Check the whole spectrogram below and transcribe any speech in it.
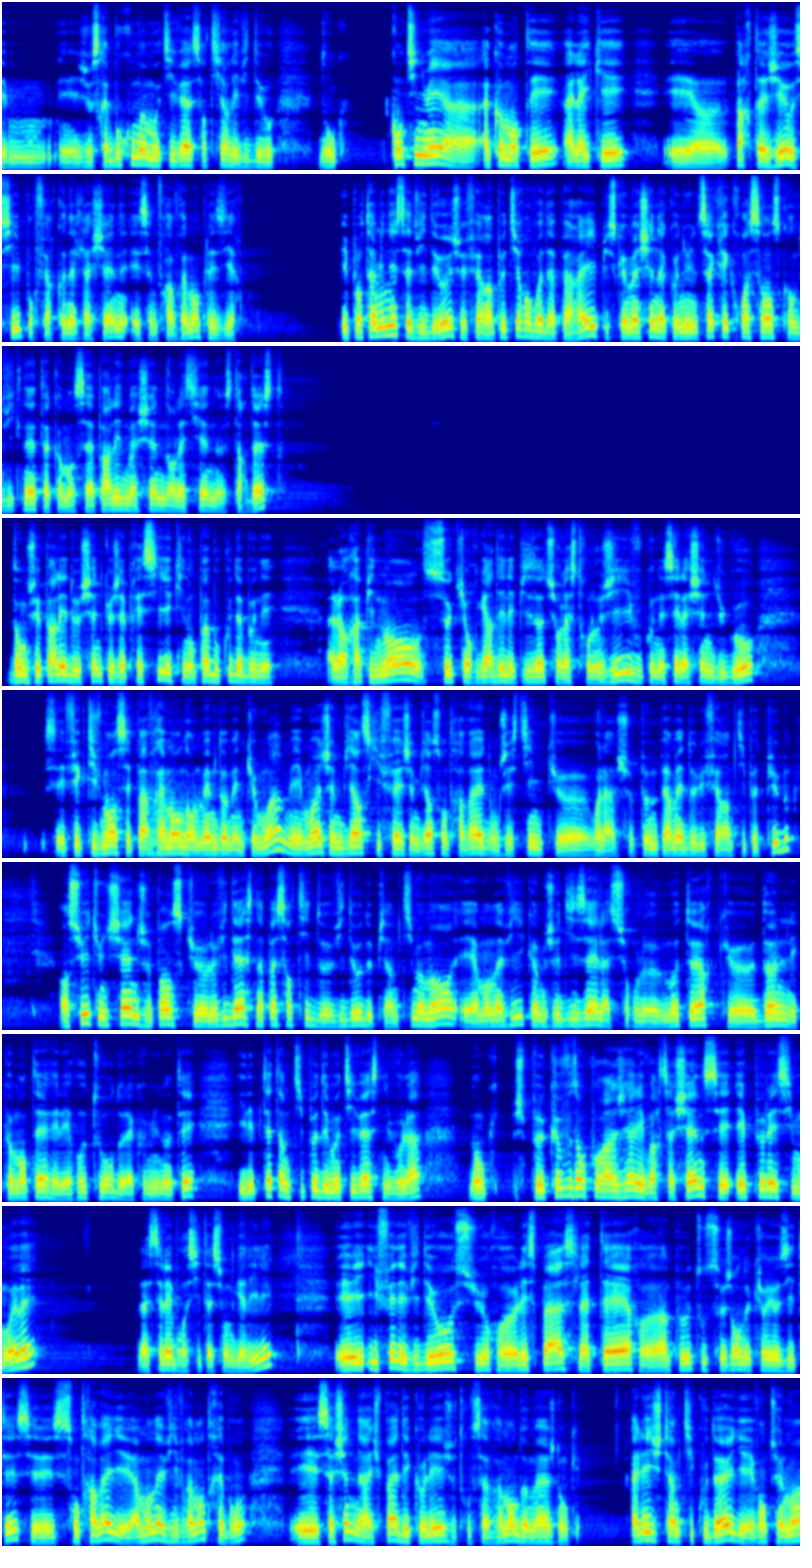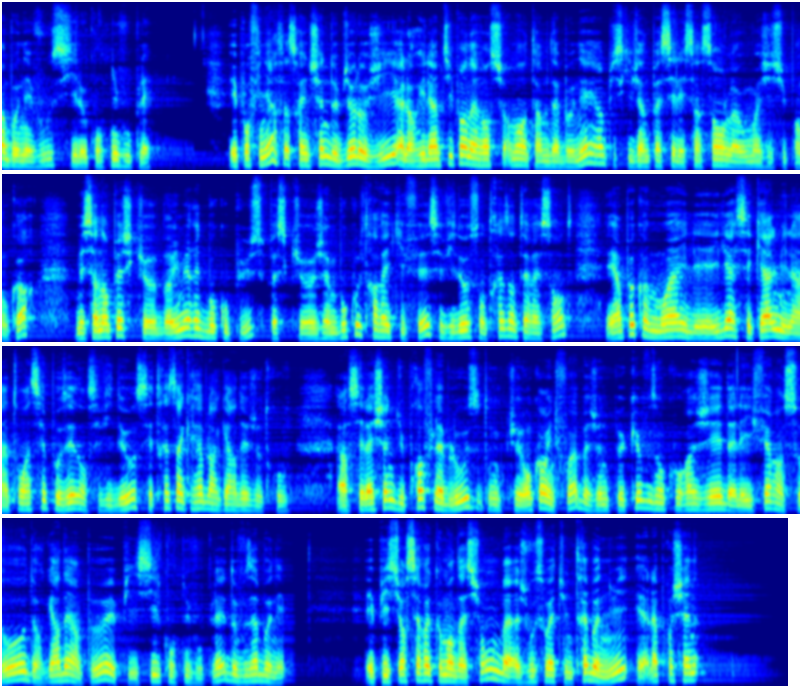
et, et je serais beaucoup moins motivé à sortir les vidéos. Donc continuez à, commenter, à liker et euh, partager aussi pour faire connaître la chaîne et ça me fera vraiment plaisir. Et pour terminer cette vidéo, je vais faire un petit renvoi d'appareil puisque ma chaîne a connu une sacrée croissance quand Vicnet a commencé à parler de ma chaîne dans la sienne Stardust. Donc je vais parler de chaînes que j'apprécie et qui n'ont pas beaucoup d'abonnés. Alors rapidement, ceux qui ont regardé l'épisode sur l'astrologie, vous connaissez la chaîne d'Hugo, c'est effectivement c'est pas vraiment dans le même domaine que moi, mais moi j'aime bien ce qu'il fait, j'aime bien son travail, donc j'estime que voilà, je peux me permettre de lui faire un petit peu de pub. Ensuite, une chaîne, je pense que le vidéaste n'a pas sorti de vidéo depuis un petit moment, et à mon avis, comme je disais là sur le moteur que donnent les commentaires et les retours de la communauté, il est peut-être un petit peu démotivé à ce niveau-là. Donc je peux que vous encourager à aller voir sa chaîne, c'est Epure si mueve, la célèbre citation de Galilée. Et il fait des vidéos sur euh, l'espace, la Terre, euh, un peu tout ce genre de curiosité. Son travail est à mon avis vraiment très bon et sa chaîne n'arrive pas à décoller, je trouve ça vraiment dommage. Donc allez jeter un petit coup d'œil et éventuellement abonnez-vous si le contenu vous plaît. Et pour finir, ça sera une chaîne de biologie. Alors il est un petit peu en avance moi en termes d'abonnés, hein, puisqu'il vient de passer les 500 là où moi j'y suis pas encore. Mais ça n'empêche que bah, il mérite beaucoup plus, parce que j'aime beaucoup le travail qu'il fait. Ses vidéos sont très intéressantes. Et un peu comme moi, il est, il est assez calme, il a un ton assez posé dans ses vidéos. C'est très agréable à regarder, je trouve. Alors c'est la chaîne du prof La Blues, donc euh, encore une fois, bah, je ne peux que vous encourager d'aller y faire un saut, de regarder un peu, et puis si le contenu vous plaît, de vous abonner. Et puis sur ces recommandations, bah, je vous souhaite une très bonne nuit et à la prochaine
